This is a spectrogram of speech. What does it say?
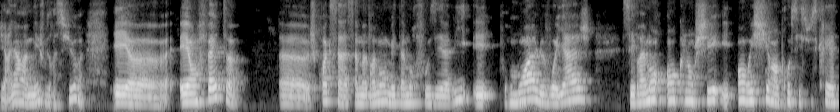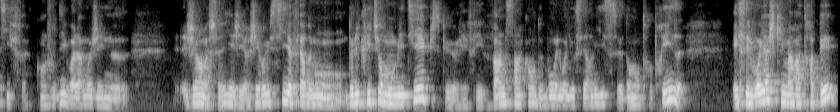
j'ai rien ramené, je vous rassure. Et, euh, et en fait, euh, je crois que ça, ça m'a vraiment métamorphosé à vie. Et pour moi, le voyage, c'est vraiment enclencher et enrichir un processus créatif. Quand je vous dis, voilà, moi j'ai une, j'ai réussi à faire de, de l'écriture mon métier, puisque j'ai fait 25 ans de bons et loyaux services dans l'entreprise. Et c'est le voyage qui m'a rattrapé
